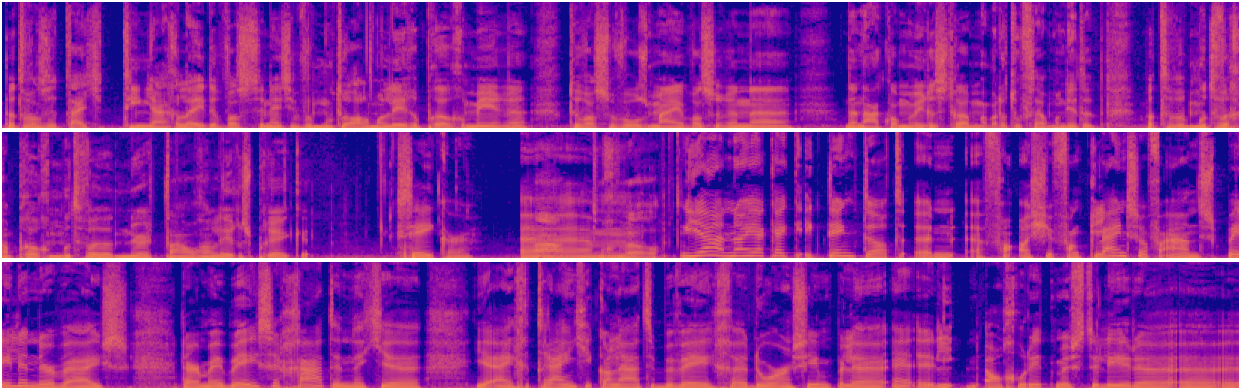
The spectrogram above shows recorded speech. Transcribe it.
dat was een tijdje, tien jaar geleden, was het ineens... we moeten allemaal leren programmeren. Toen was er volgens mij, was er een... Uh, daarna kwam er weer een stroom, maar dat hoeft helemaal niet. Wat, wat moeten we gaan programmeren? Moeten we nerdtaal gaan leren spreken? Zeker. Ah, um, toch wel? Ja, nou ja, kijk, ik denk dat een, als je van kleins af aan spelenderwijs daarmee bezig gaat en dat je je eigen treintje kan laten bewegen door een simpele eh, algoritmes te leren uh,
